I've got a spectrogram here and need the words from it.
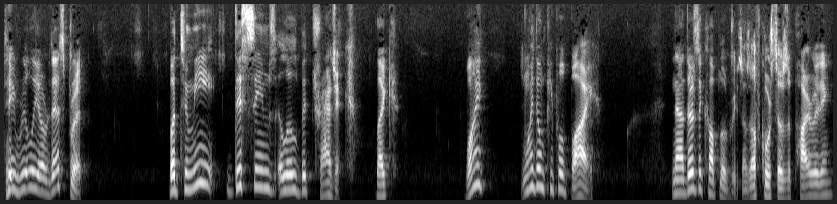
They really are desperate. But to me, this seems a little bit tragic. Like, why, why don't people buy? Now, there's a couple of reasons. Of course, there's the pirating.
